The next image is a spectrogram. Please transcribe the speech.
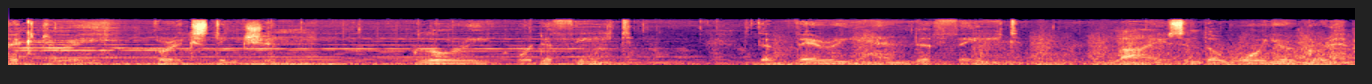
Victory or extinction, glory or defeat. The very hand of fate lies in the warrior grip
